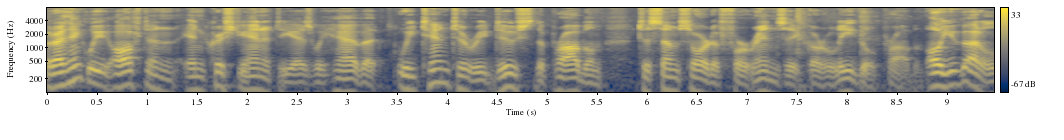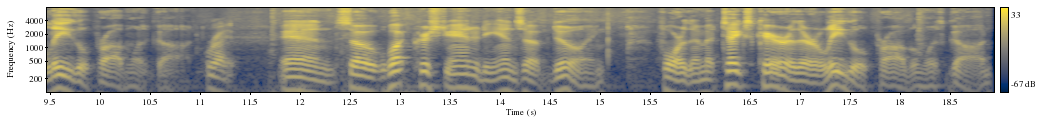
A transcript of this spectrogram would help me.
But I think we often, in Christianity as we have it, we tend to reduce the problem to some sort of forensic or legal problem. Oh, you got a legal problem with God. Right. And so, what Christianity ends up doing for them, it takes care of their legal problem with God,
